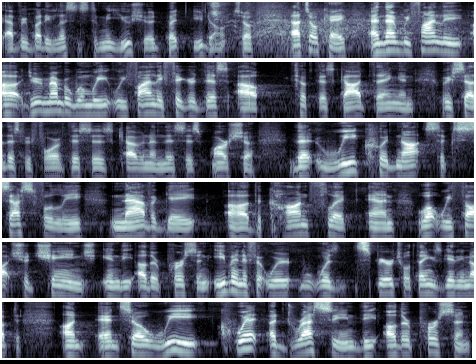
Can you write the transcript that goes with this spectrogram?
everybody listens to me. You should, but you don't. So that's okay. And then we finally, uh, do you remember when we, we finally figured this out? Took this God thing, and we've said this before. If this is Kevin and this is Marcia, that we could not successfully navigate uh, the conflict and what we thought should change in the other person, even if it were, was spiritual things getting up to. On, and so we quit addressing the other person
